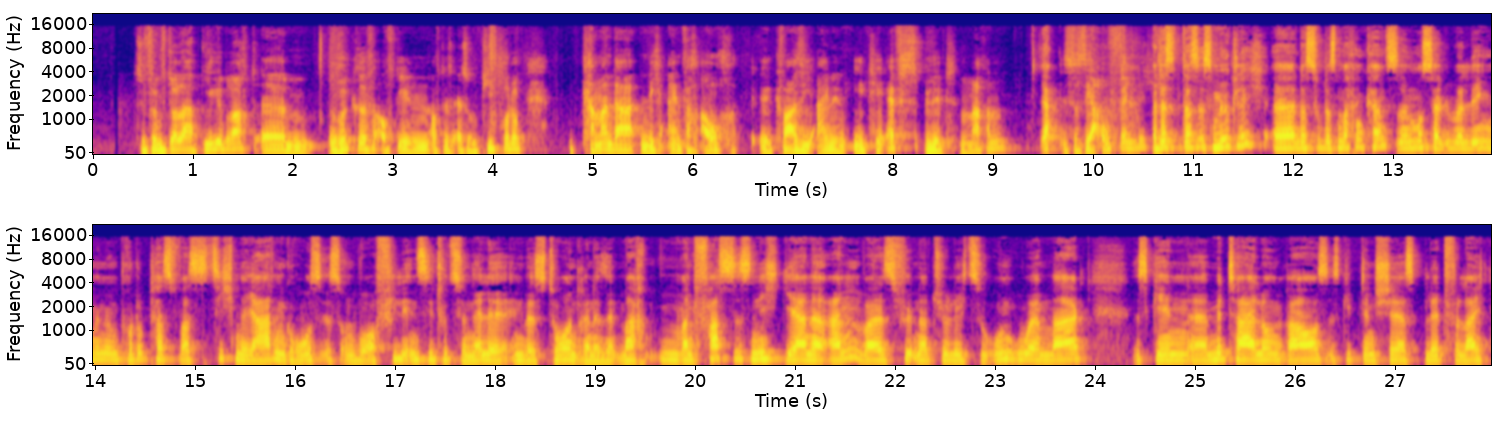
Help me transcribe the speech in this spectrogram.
Zu 5 Dollar habt ihr gebracht. Ähm, Rückgriff auf, den, auf das S&P-Produkt. Kann man da nicht einfach auch äh, quasi einen ETF-Split machen? Ja. Ist das sehr aufwendig? Das, das ist möglich, äh, dass du das machen kannst. Du musst halt überlegen, wenn du ein Produkt hast, was zig Milliarden groß ist und wo auch viele institutionelle Investoren drinne sind, mach, man fasst es nicht gerne an, weil es führt natürlich zu Unruhe im Markt. Es gehen äh, Mitteilungen raus, es gibt den Share Split, vielleicht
